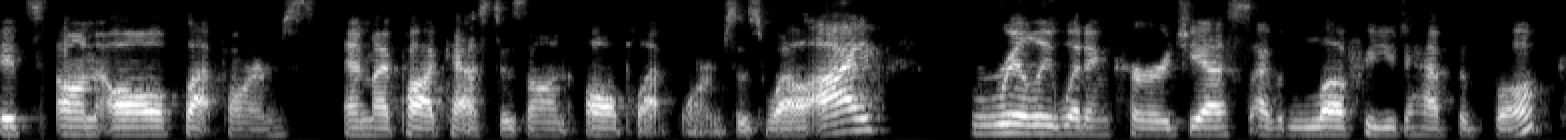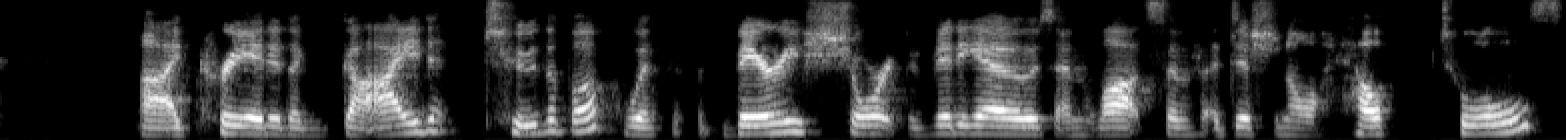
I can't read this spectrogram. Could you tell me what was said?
It's on all platforms, and my podcast is on all platforms as well. I really would encourage. Yes, I would love for you to have the book I created a guide to the book with very short videos and lots of additional help tools.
